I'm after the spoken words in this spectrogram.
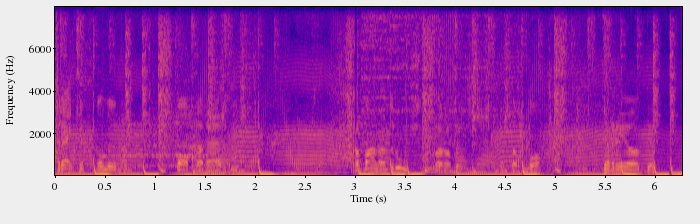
Третя хвилина. По перерві. Роман Андрушенко робить табло. 3-1.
